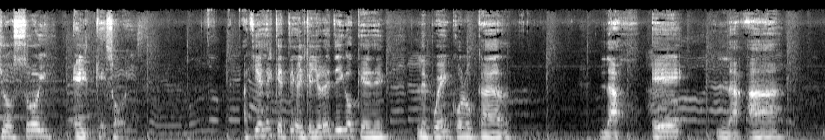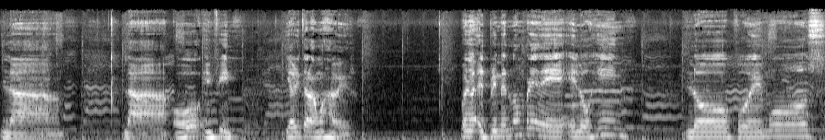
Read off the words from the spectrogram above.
yo soy el que soy. Aquí es el que, el que yo les digo que le pueden colocar la E, la A, la, la O, en fin. Y ahorita lo vamos a ver. Bueno, el primer nombre de Elohim lo podemos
